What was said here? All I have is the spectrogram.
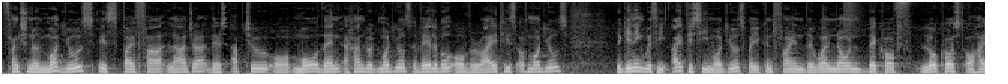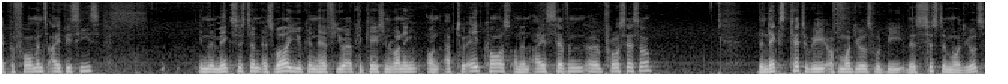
functional modules is by far larger. There's up to or more than 100 modules available or varieties of modules, beginning with the IPC modules where you can find the well-known Beckhoff low-cost or high-performance IPCs. In the MX system as well, you can have your application running on up to 8 cores on an i7 uh, processor. The next category of modules would be the system modules,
